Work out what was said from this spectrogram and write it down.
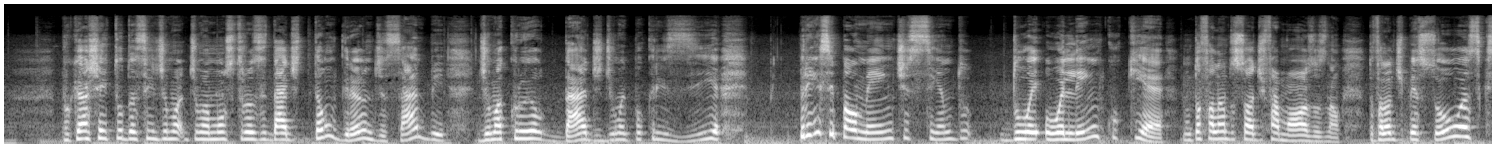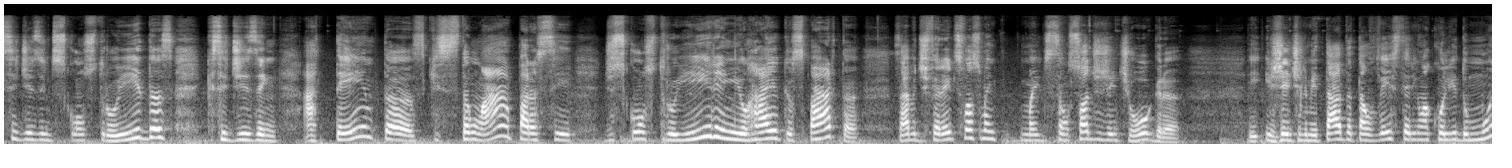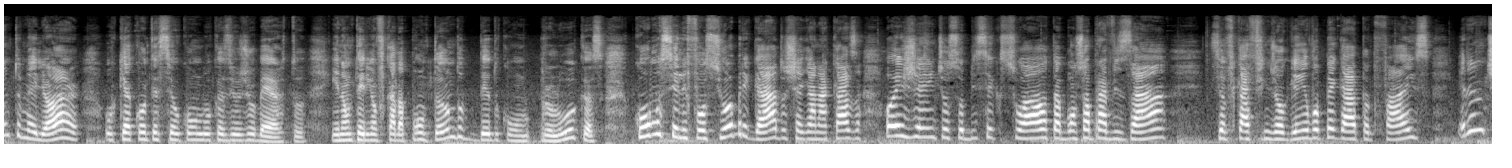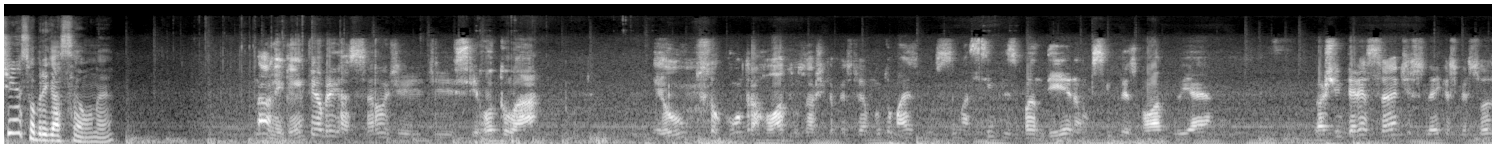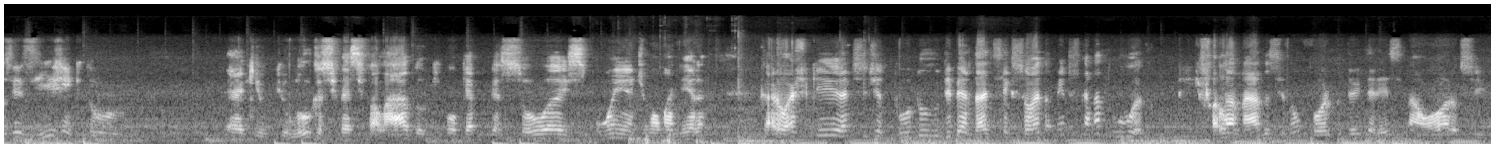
Porque eu achei tudo assim de uma, de uma monstruosidade tão grande, sabe? De uma crueldade, de uma hipocrisia. Principalmente sendo do o elenco que é. Não tô falando só de famosos, não. Tô falando de pessoas que se dizem desconstruídas, que se dizem atentas, que estão lá para se desconstruírem e o raio que os parta. Sabe? Diferente se fosse uma, uma edição só de gente ogra e, e, gente limitada talvez teriam acolhido muito melhor o que aconteceu com o Lucas e o Gilberto. E não teriam ficado apontando o dedo com, pro Lucas como se ele fosse obrigado a chegar na casa: Oi, gente, eu sou bissexual, tá bom? Só pra avisar. Se eu ficar afim de alguém, eu vou pegar, tanto faz. Ele não tinha essa obrigação, né? Não, ninguém tem obrigação de, de se rotular. Eu sou contra rótulos, acho que a pessoa é muito mais uma simples bandeira, um simples rótulo. E é eu acho interessante isso daí, que as pessoas exigem que tu. É, que, que o Lucas tivesse falado, que qualquer pessoa exponha de uma maneira. Cara, eu acho que antes de tudo, liberdade sexual é também tu ficar na tua. Não tem que falar nada se não for do teu interesse na hora, ou se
